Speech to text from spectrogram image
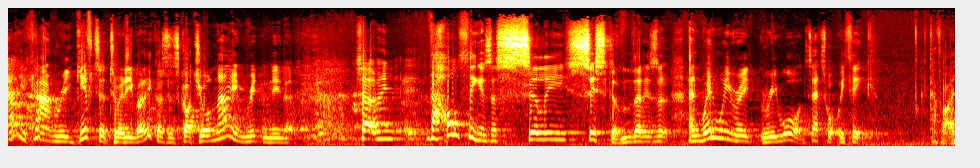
know, you can't re-gift it to anybody because it's got your name written in it. So, I mean, the whole thing is a silly system that is, a, and when we read rewards, that's what we think if I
